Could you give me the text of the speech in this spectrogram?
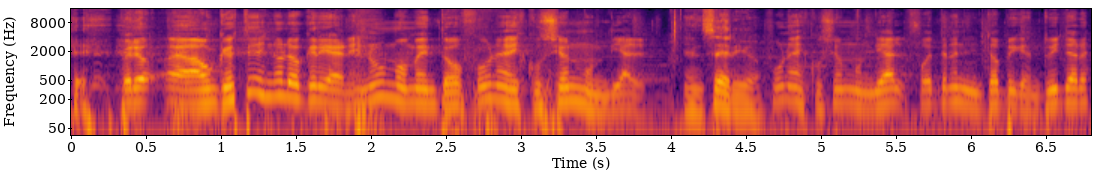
Pero eh, aunque ustedes no lo crean, en un momento fue una discusión mundial. en serio. Fue una discusión mundial, fue trending topic en Twitter.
